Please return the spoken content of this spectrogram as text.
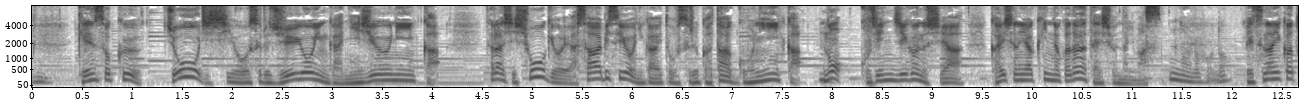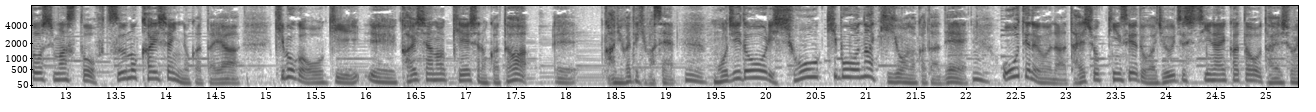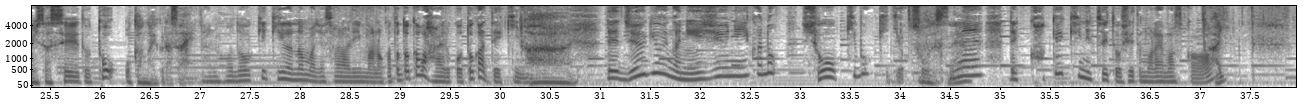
原則常時使用する従業員が20人以下ただし商業やサービス業に該当する方は5人以下の個人事業主や会社の役員の方が対象になります。なるほど。別な言い方をしますと、普通の会社員の方や規模が大きい、えー、会社の経営者の方は、えー加入ができません、うん、文字通り小規模な企業の方で、うん、大手のような退職金制度が充実していない方を対象にした制度とお考えください。なるほど。大きい企業の、まあ、じゃサラリーマンの方とかは入ることができない。で従業員が20人以下の小規模企業、ね、そうですね。で掛け金について教えてもらえますか？はい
